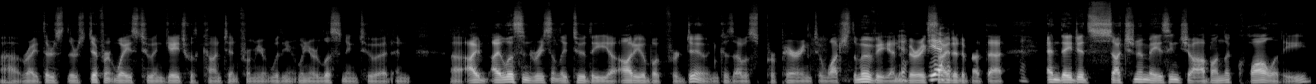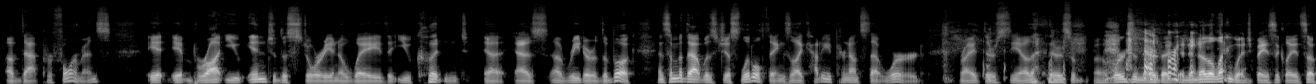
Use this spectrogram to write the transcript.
Uh, right? There's there's different ways to engage with content from your, your when you're listening to it, and uh, I, I listened recently to the uh, audiobook for Dune because I was preparing to watch the movie and yeah, very excited yeah. about that. And they did such an amazing job on the quality of that performance. It it brought you into the story in a way that you couldn't uh, as a reader of the book. And some of that was just little things like how do you pronounce that word, right? There's you know there's uh, words in there that, right. in another language basically. And so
